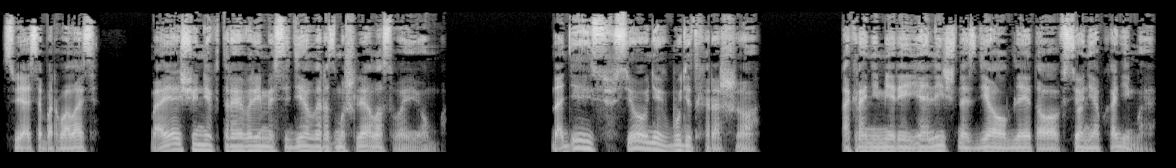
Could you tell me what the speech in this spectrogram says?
Связь оборвалась, а я еще некоторое время сидел и размышлял о своем. Надеюсь, все у них будет хорошо. По крайней мере, я лично сделал для этого все необходимое.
